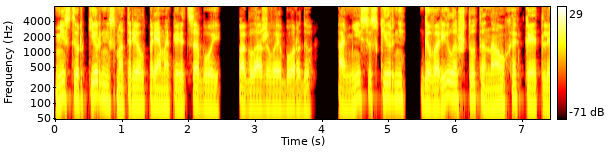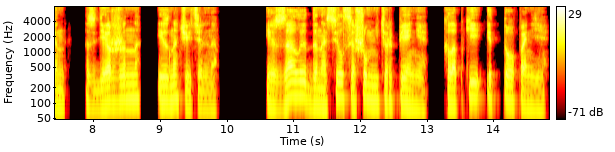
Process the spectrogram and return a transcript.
Мистер Кирни смотрел прямо перед собой, поглаживая бороду, а миссис Кирни говорила что-то на ухо Кэтлин, сдержанно и значительно. Из залы доносился шум нетерпения, хлопки и топанье.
